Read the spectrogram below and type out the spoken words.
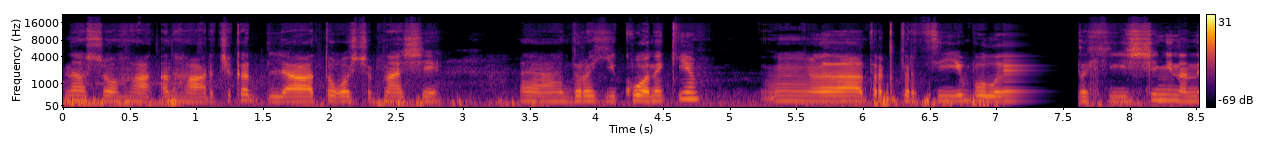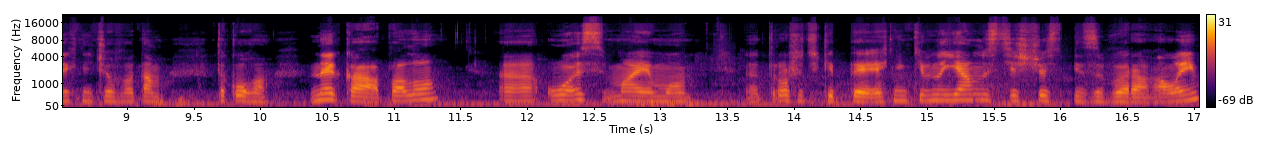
нашого ангарчика для того, щоб наші е, дорогі коники, е, тракторці були захищені, на них нічого там такого не капало. Е, ось маємо трошечки техніки в наявності, щось підзбирали,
